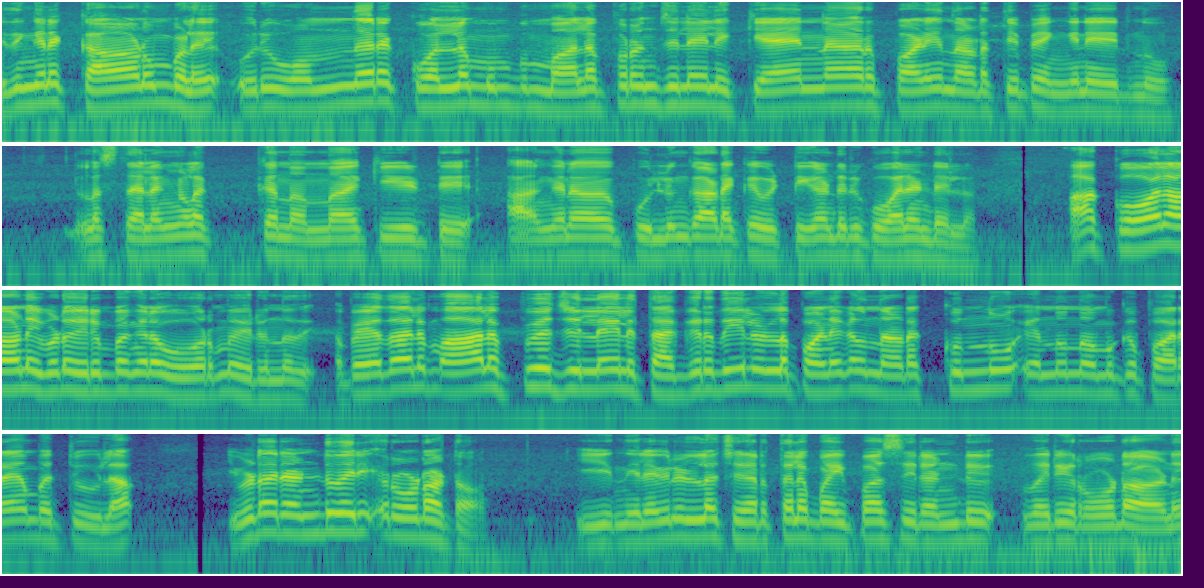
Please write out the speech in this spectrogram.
ഇതിങ്ങനെ കാണുമ്പോൾ ഒരു ഒന്നര കൊല്ലം മുമ്പ് മലപ്പുറം ജില്ലയിൽ കേന്നാർ പണി നടത്തിയപ്പോൾ എങ്ങനെയായിരുന്നു? ഉള്ള സ്ഥലങ്ങളൊക്കെ നന്നാക്കിയിട്ട് അങ്ങനെ പുല്ലും കാടൊക്കെ വെട്ടിക്കാണ്ട് ഒരു കോലുണ്ടല്ലോ? ആ കോലാണ് ഇവിടെ വരുമ്പോൾ ഇങ്ങനെ ഓർമ്മ വരുന്നത്. അപ്പോൾ ഏതായാലും ആലപ്പുഴ ജില്ലയിൽ തകൃതിയിലുള്ള പണികൾ നടക്കുന്നു എന്നൊന്നും നമുക്ക് പറയാൻ പറ്റൂല. ഇവിടെ രണ്ട് വരി റോഡാട്ടോ. ഈ നിലവിലുള്ള ചേർത്തല ബൈപ്പാസ് രണ്ട് വരി റോഡാണ്.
